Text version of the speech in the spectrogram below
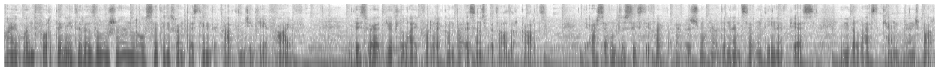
I went for 1080 resolution and low settings when testing the card in GTA 5. This way I'd get like-for-like comparisons with other cards. The R7-265 averaged 117 FPS in the last canned benchmark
